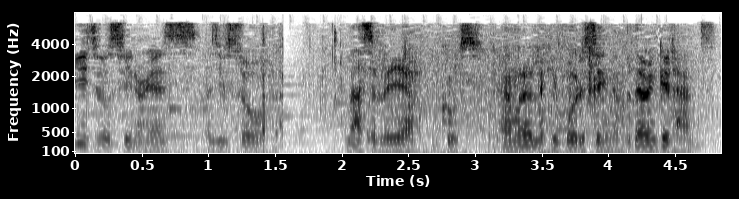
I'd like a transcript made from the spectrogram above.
beautiful scenery as, as you saw. Massively, yeah, of course. And we're looking forward to seeing them, but they're in good hands.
